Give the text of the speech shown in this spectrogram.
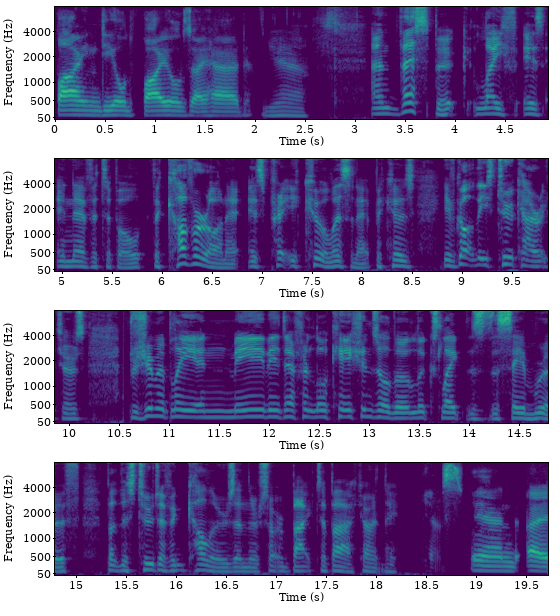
find the old files I had. Yeah. And this book, Life is Inevitable, the cover on it is pretty cool, isn't it? Because you've got these two characters, presumably in maybe different locations, although it looks like it's the same roof, but there's two different colours and they're sort of back to back, aren't they? Yes. And I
